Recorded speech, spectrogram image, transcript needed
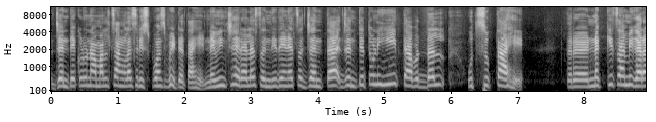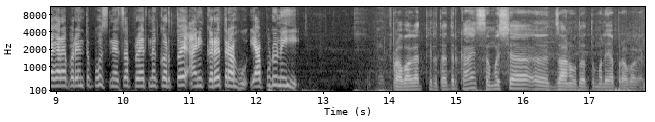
जनतेकडून आम्हाला चांगलाच रिस्पॉन्स भेटत आहे. नवीन चेहऱ्याला संधी देण्याचा जनता जनतेतूनही त्याबद्दल उत्सुकता आहे. तर नक्कीच आम्ही घराघरापर्यंत पोहोचण्याचा प्रयत्न करतोय आणि करत राहू यापुढूनही. प्रभागात फिरताय तर काय समस्या जाणवतात तुम्हाला या प्रभागात?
